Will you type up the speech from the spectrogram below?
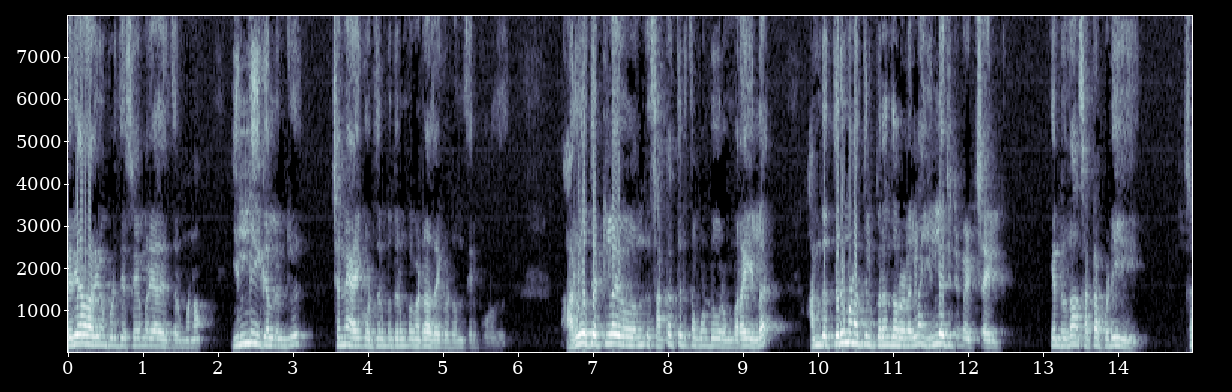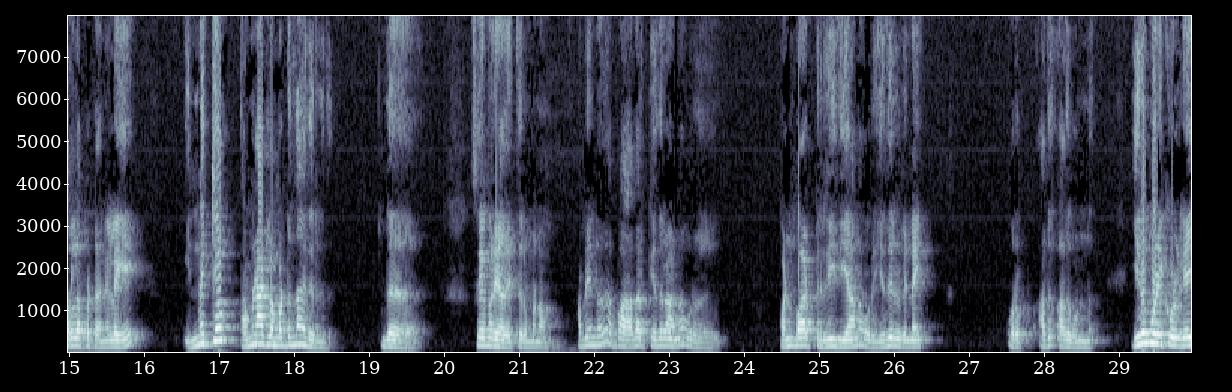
பெரியார் அறிமுகப்படுத்திய சுயமரியாதை திருமணம் இல்லீகல் என்று சென்னை ஹைகோர்ட் திரும்ப திரும்ப மெட்ராஸ் ஹைகோர்ட் வந்து தீர்ப்பு கொடுக்குது அறுபத்தெட்டுல வந்து சட்ட திருத்தம் கொண்டு வரும் வரையில் அந்த திருமணத்தில் பிறந்தவர்கள் எல்லாம் இல்லெஜிட்டிமேட் சைல்டு என்றுதான் சட்டப்படி சொல்லப்பட்ட நிலையே. இன்னைக்கும் தமிழ்நாட்டில் மட்டும்தான் இது இருக்குது. இந்த சுயமரியாதை திருமணம் அப்படின்றது அப்போ அதற்கு எதிரான ஒரு பண்பாட்டு ரீதியான ஒரு எதிர்வினை ஒரு அது அது ஒன்று இருமொழி கொள்கை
